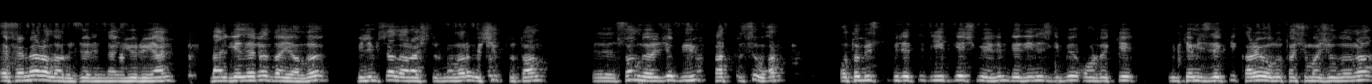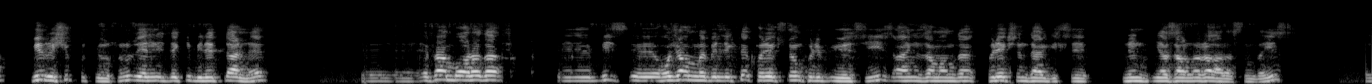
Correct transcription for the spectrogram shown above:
efemeralar üzerinden yürüyen, belgelere dayalı bilimsel araştırmalara ışık tutan e, son derece büyük katkısı var. Otobüs bileti deyip geçmeyelim. Dediğiniz gibi oradaki ülkemizdeki karayolu taşımacılığına bir ışık tutuyorsunuz elinizdeki biletlerle. E, efendim bu arada biz e, hocamla birlikte koleksiyon kulüp üyesiyiz. Aynı zamanda Collection dergisinin yazarları arasındayız. E,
